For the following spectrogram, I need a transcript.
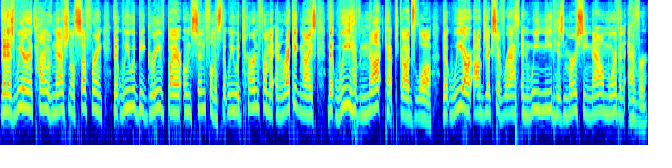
that as we are in a time of national suffering, that we would be grieved by our own sinfulness, that we would turn from it and recognize that we have not kept God's law, that we are objects of wrath and we need His mercy now more than ever.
